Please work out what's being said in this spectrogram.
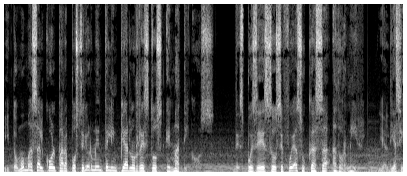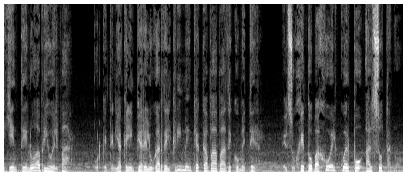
y tomó más alcohol para posteriormente limpiar los restos hemáticos. Después de eso se fue a su casa a dormir y al día siguiente no abrió el bar porque tenía que limpiar el lugar del crimen que acababa de cometer. El sujeto bajó el cuerpo al sótano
